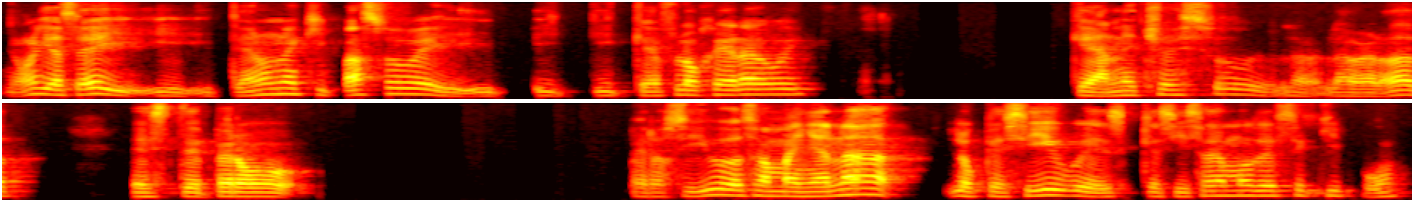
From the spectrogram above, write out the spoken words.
No, ya sé, y, y- y tienen un equipazo, güey, y, y, y qué flojera, güey, que han hecho eso, la, la verdad. Este, pero Pero sí, güey, o sea, mañana lo que sí, güey, es que sí sabemos de ese equipo,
